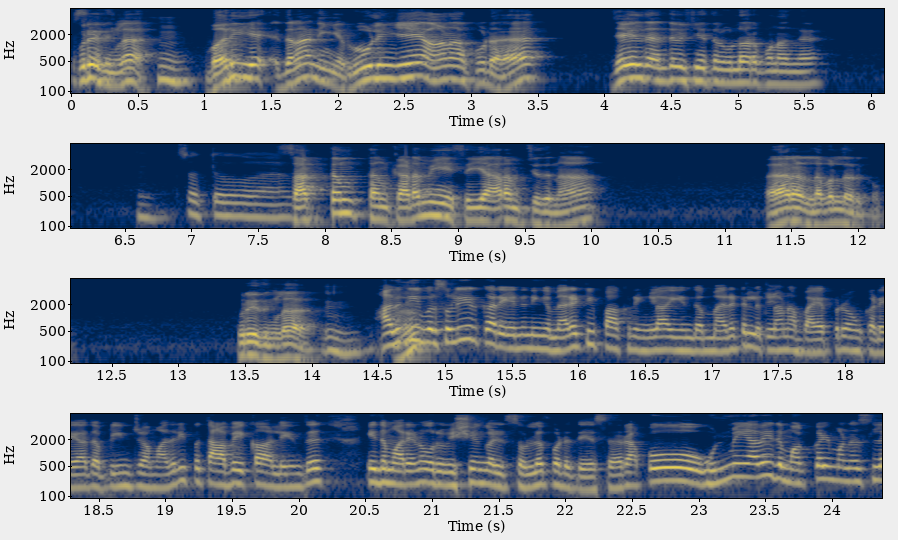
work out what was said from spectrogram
புரியுதுங்களா. வரியே இதெல்லாம் நீங்க ரூலிங்கே ஆனா கூட ஜெயலலிதா எந்த விஷயத்துல உள்ளார போனாங்க. சொத்து uh, சட்டம் தன் கடமையை செய்ய ஆரம்பிச்சதுன்னா வேற லெவல்ல இருக்கும். புரியுதுங்களா. அதுக்கு இவர் சொல்லியிருக்காரு என்ன நீங்க மிரட்டி பாக்குறீங்களா இந்த மிரட்டலுக்குலாம் நான் பயப்படுறவங்க கிடையாது அப்படின்ற மாதிரி. இப்ப தாவேக்காலேருந்து இந்த மாதிரியான ஒரு விஷயங்கள் சொல்லப்படுதே சார். அப்போ உண்மையாவே இது மக்கள் மனசுல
